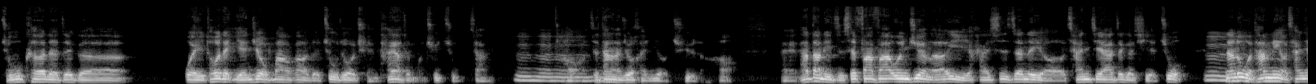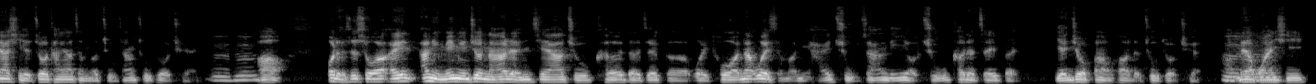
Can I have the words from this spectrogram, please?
竹科的这个委托的研究报告的著作权，他要怎么去主张？嗯嗯嗯，好，这当然就很有趣了哈。哎，他到底只是发发问卷而已，还是真的有参加这个写作？嗯，那如果他没有参加写作，他要怎么主张著作权？嗯哼，啊，或者是说，哎，啊，你明明就拿人家竹科的这个委托，那为什么你还主张你有竹科的这一本研究报告的著作权？啊，没有关系。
